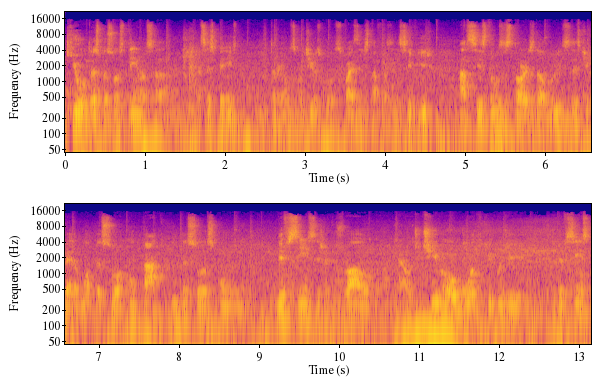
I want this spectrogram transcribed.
que outras pessoas tenham essa, essa experiência. Também é um dos motivos pelos quais a gente está fazendo esse vídeo. Assistam os stories da Luli. Se vocês tiverem alguma pessoa, contato com pessoas com deficiência, seja visual, é, auditiva ou algum outro tipo de, de deficiência,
